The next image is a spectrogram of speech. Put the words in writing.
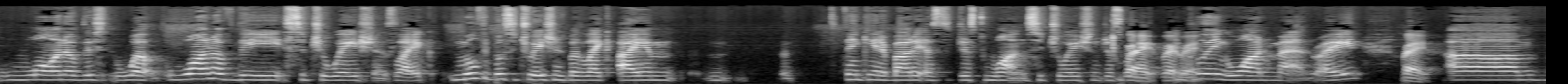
one of the well, one of the situations, like multiple situations, but like I am thinking about it as just one situation, just right, right, including right. one man, right? Right. Um,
